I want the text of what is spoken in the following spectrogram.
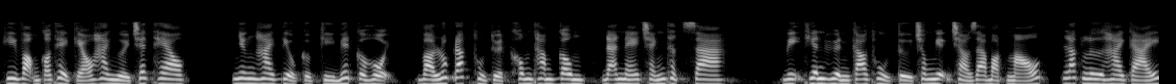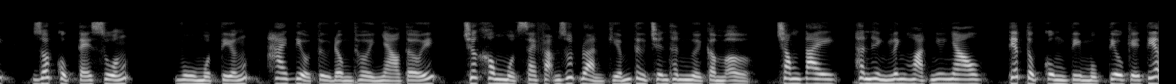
hy vọng có thể kéo hai người chết theo. Nhưng hai tiểu cực kỳ biết cơ hội, vào lúc đắc thủ tuyệt không tham công, đã né tránh thật xa. Vị thiên huyền cao thủ từ trong miệng trào ra bọt máu, lắc lư hai cái, rốt cục té xuống. Vù một tiếng, hai tiểu tử đồng thời nhào tới, trước không một sai phạm rút đoạn kiếm từ trên thân người cầm ở, trong tay, thân hình linh hoạt như nhau, tiếp tục cùng tìm mục tiêu kế tiếp.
